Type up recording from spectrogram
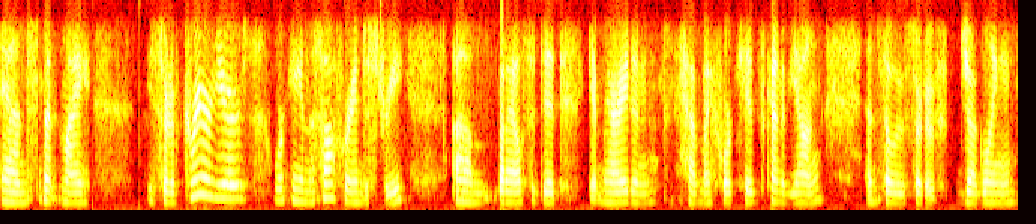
and spent my sort of career years working in the software industry. Um, but I also did get married and have my four kids kind of young, and so it was sort of juggling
